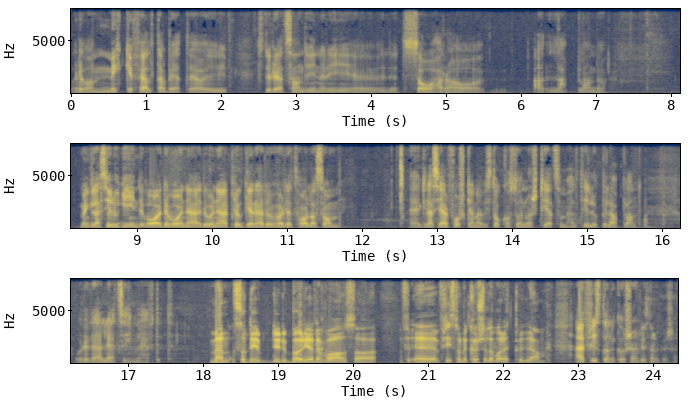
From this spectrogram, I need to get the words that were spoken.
och det var mycket fältarbete. Jag har ju studerat sanddyner i eh, Sahara och Lappland. Och, men glaciologin, det var, det var ju när, då när jag pluggade här, då hörde jag talas om glaciärforskarna vid Stockholms universitet som höll till uppe i Lappland. Och det där lät så himla häftigt. Men så det, det du började var alltså eh, fristående kurs eller var det ett program? Äh, fristående kurser. Fristående kurser.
